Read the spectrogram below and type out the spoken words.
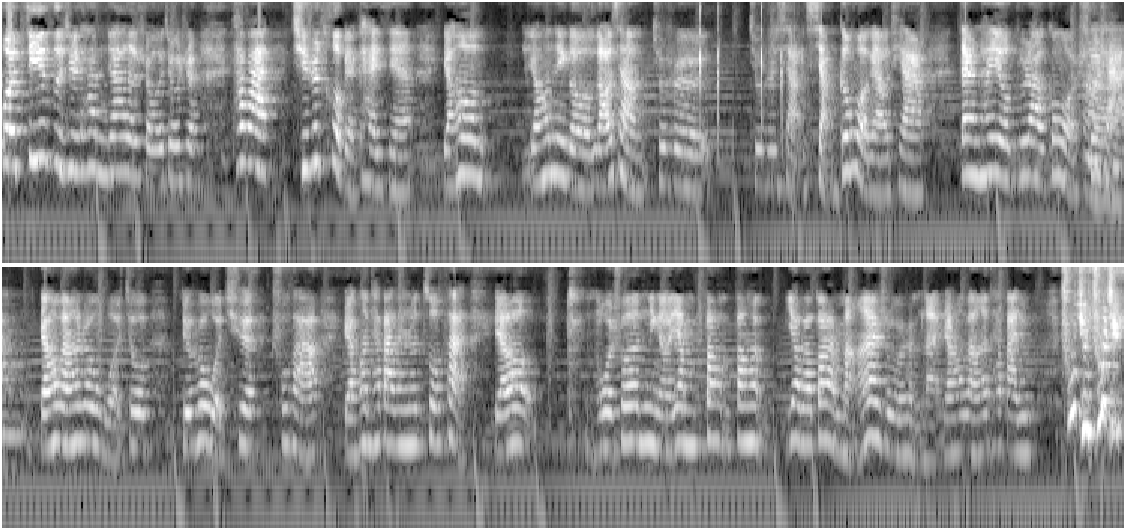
我第一次去他们家的时候，就是他爸其实特别开心，然后然后那个老想就是就是想想跟我聊天，但是他又不知道跟我说啥，嗯。然后完了之后我就比如说我去厨房，然后他爸在那做饭，然后我说那个要么帮帮要不要帮点忙啊，叔叔什么的，然后完了他爸就出去出去，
